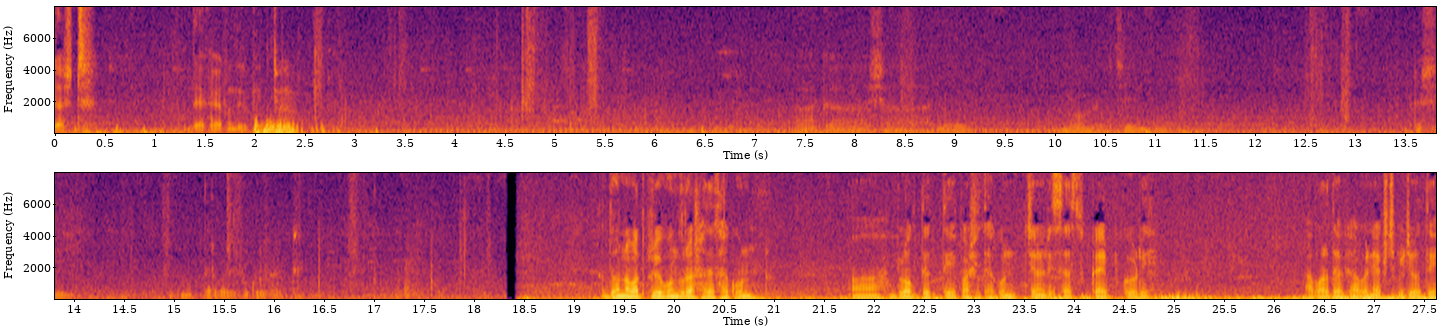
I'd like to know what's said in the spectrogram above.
জাস্ট দেখায় আপনাদেরকে একটু। এটা সেই ধন্যবাদ প্রিয় বন্ধুরা, সাথে থাকুন। ব্লগ দেখতে পাশে থাকুন, চ্যানেলটি সাবস্ক্রাইব করে। আবার দেখা হবে নেক্সট ভিডিওতে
